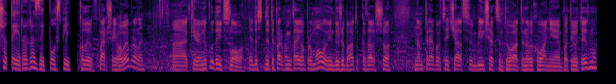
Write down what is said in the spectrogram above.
чотири рази поспіль. Коли вперше його вибрали, е, керівнику дають слово. Я дотепер пам'ятаю його промову. Він дуже багато казав, що нам треба в цей час більше акцентувати на вихованні патріотизму.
